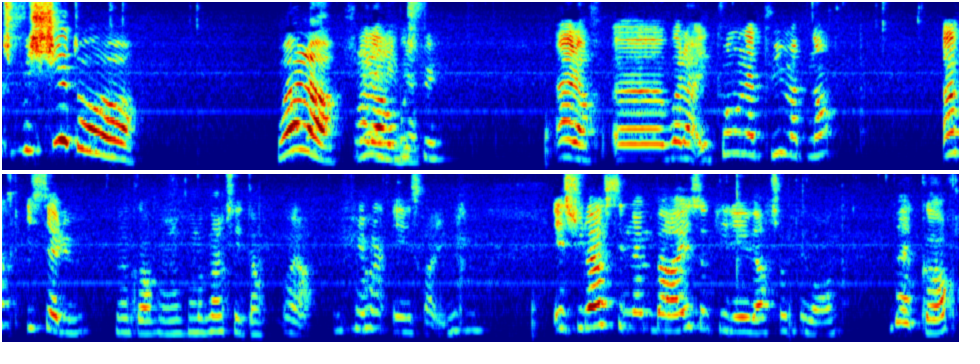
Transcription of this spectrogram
tu fais chier toi Voilà, Voilà, on bouge bien. plus. Alors, euh, voilà, et quand on appuie maintenant, hop, il s'allume. D'accord, donc maintenant c'est éteint. Voilà, et il se rallume. Et celui-là, c'est même pareil, sauf qu'il est version plus grande. D'accord.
